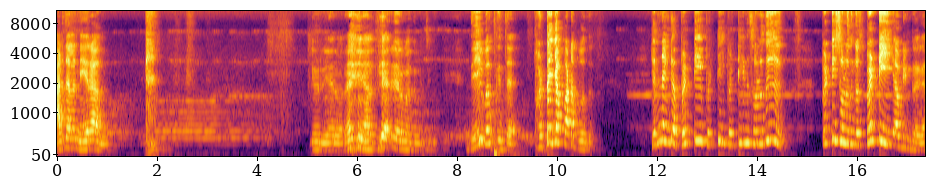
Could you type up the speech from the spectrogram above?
அடுத்தால நேராக இவர் வேறு வர யார் பேர் வேறு வந்து போச்சு இந்த பட்டையா பாட்ட போகுது. என்ன இங்க பெட்டி பெட்டி பெட்டின்னு சொல்லுது? பெட்டி சொல்லுதுங்க பெட்டி அப்படின்றாங்க.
